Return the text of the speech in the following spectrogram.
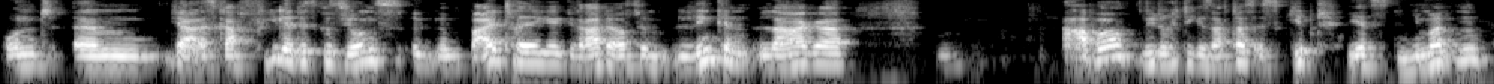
Und ähm, ja, es gab viele Diskussionsbeiträge, gerade aus dem linken Lager. Aber, wie du richtig gesagt hast, es gibt jetzt niemanden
